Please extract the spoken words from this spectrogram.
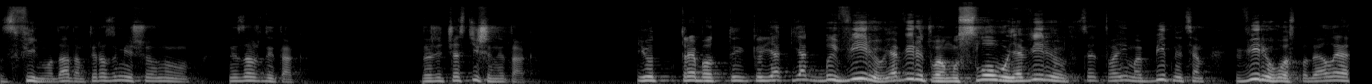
з фільму, да, там, ти розумієш, що ну, не завжди так. Навіть частіше не так. І от треба, ти як, якби вірю, я вірю твоєму слову, я вірю це твоїм обітницям, вірю, Господи, але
